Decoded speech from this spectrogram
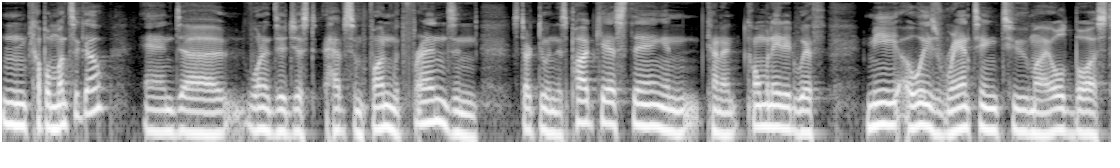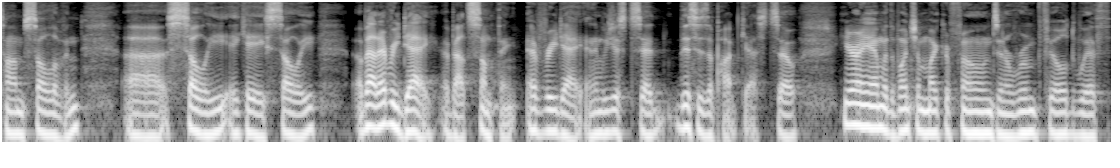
mm, a couple months ago and uh, wanted to just have some fun with friends and start doing this podcast thing and kind of culminated with me always ranting to my old boss tom sullivan uh, sully aka sully about every day about something every day. And then we just said this is a podcast. So here i am with a bunch of microphones in a room filled with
